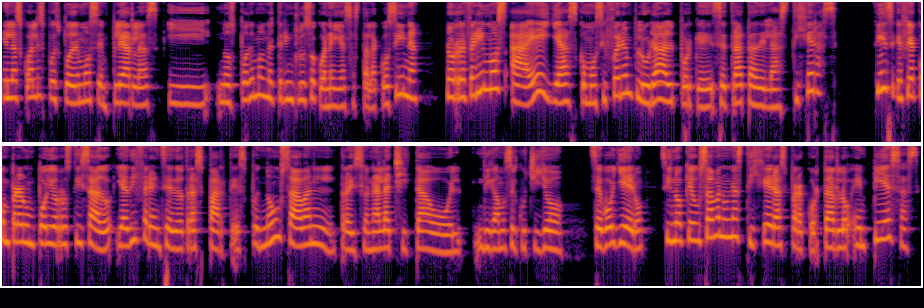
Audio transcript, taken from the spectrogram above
en las cuales pues podemos emplearlas y nos podemos meter incluso con ellas hasta la cocina. Nos referimos a ellas como si fuera en plural porque se trata de las tijeras. Fíjense que fui a comprar un pollo rostizado y a diferencia de otras partes, pues no usaban el tradicional hachita o el, digamos, el cuchillo cebollero, sino que usaban unas tijeras para cortarlo en piezas.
